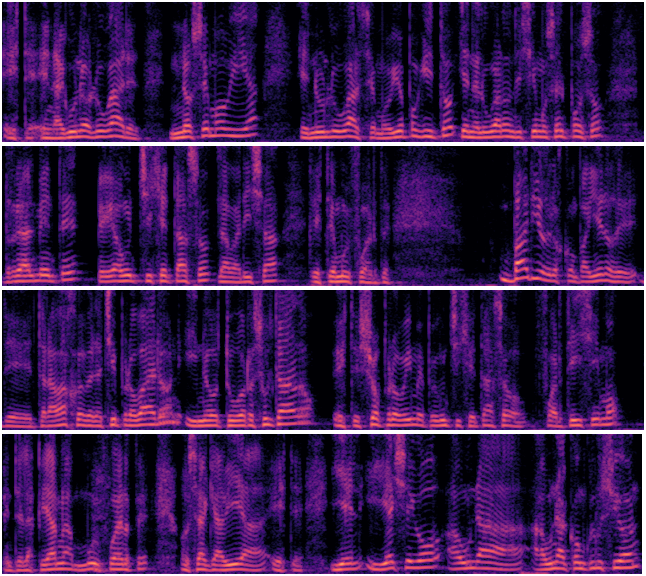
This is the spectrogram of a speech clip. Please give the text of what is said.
Este, en algunos lugares no se movía, en un lugar se movió poquito y en el lugar donde hicimos el pozo realmente pega un chijetazo la varilla este, muy fuerte. Varios de los compañeros de, trabajo de Verachí probaron y no tuvo resultado. Este, yo probé y me pegó un chijetazo fuertísimo entre las piernas muy fuerte, o sea que había, este, y él, y él llegó a una, a una conclusión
